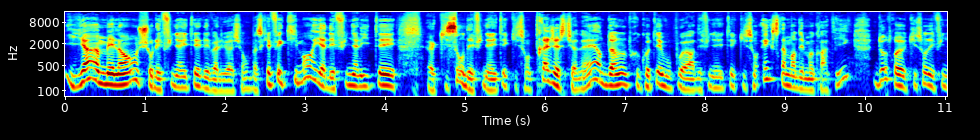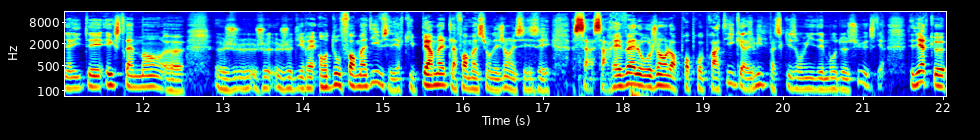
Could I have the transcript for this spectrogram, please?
il y a un mélange sur les finalités de l'évaluation, parce qu'effectivement, il y a des finalités euh, qui sont des finalités qui sont très gestionnaires. D'un autre côté, vous pouvez avoir des finalités qui sont extrêmement démocratiques, d'autres qui sont des finalités extrêmement, euh, je, dirais, endoformatives, c'est-à-dire qui permettent la formation des gens, et ça, révèle aux gens leurs propres pratiques, à la limite parce qu'ils ont mis des mots dessus, etc. C'est-à-dire que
